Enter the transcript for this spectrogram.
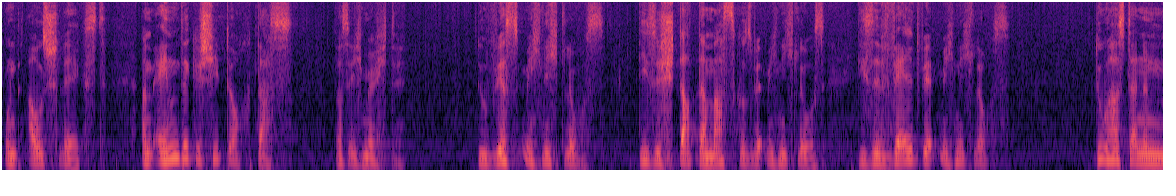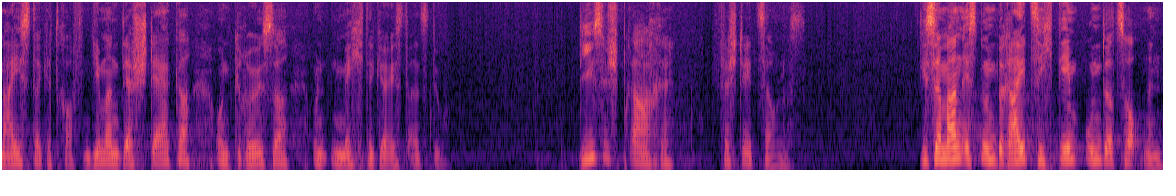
und ausschlägst, am Ende geschieht doch das, was ich möchte du wirst mich nicht los. Diese Stadt Damaskus wird mich nicht los. Diese Welt wird mich nicht los. Du hast einen Meister getroffen, jemand, der stärker und größer und mächtiger ist als du. Diese Sprache versteht Saulus. Dieser Mann ist nun bereit, sich dem unterzuordnen,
